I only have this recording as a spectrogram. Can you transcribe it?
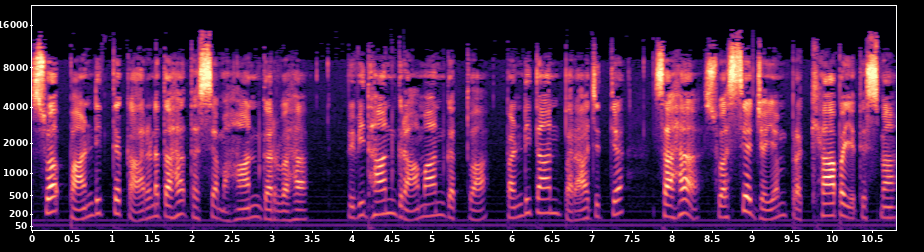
स्वपाण्डित्यकारणतः तस्य महान् गर्वः विविधान् ग्रामान् गत्वा पण्डितान् पराजित्य सः स्वस्य जयम् प्रख्यापयति स्म।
